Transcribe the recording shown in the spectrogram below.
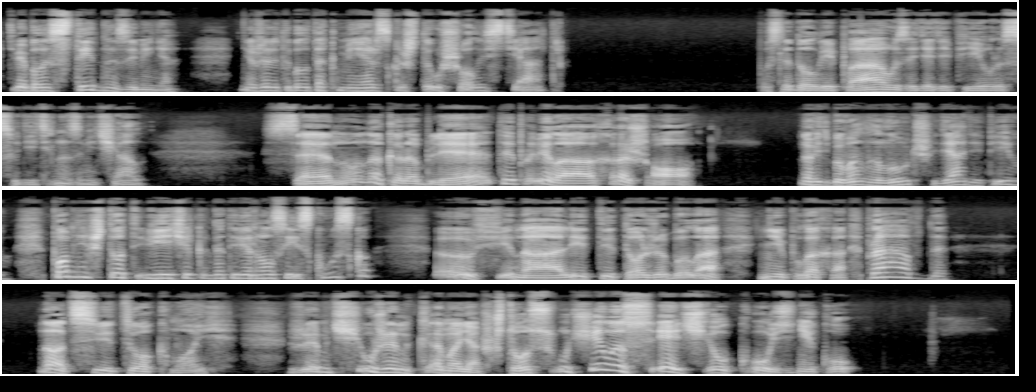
Тебе было стыдно за меня? Неужели ты был так мерзко, что ушел из театра? После долгой паузы дядя Пио рассудительно замечал — Сцену на корабле ты провела хорошо. Но ведь бывало лучше, дядя Пиво. Помнишь тот вечер, когда ты вернулся из Куско? В финале ты тоже была неплоха, правда. Но, цветок мой, жемчужинка моя, что случилось с речью кузнику?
